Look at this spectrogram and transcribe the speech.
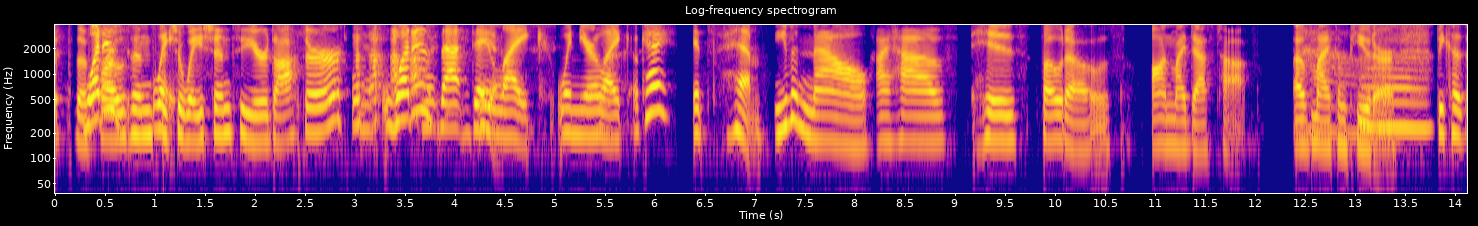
ship the What is- frozen wait. situation to your doctor. What is that day Yeah. like when you're like, okay, it's him? Even now, I have his photos on my desktop of my computer because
